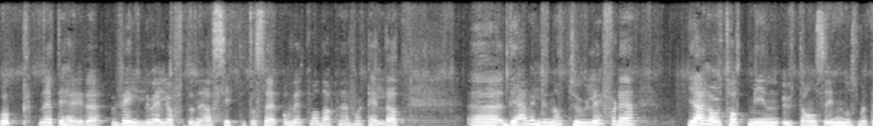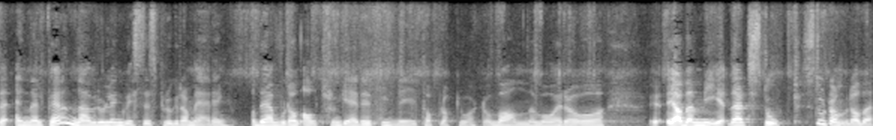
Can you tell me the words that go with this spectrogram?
Opp, ned til høyre. Veldig veldig ofte når jeg har sittet og ser. Og vet du hva, da kan jeg fortelle deg at uh, det er veldig naturlig. For det, jeg har tatt min utdannelse innen noe som heter NLP, neurolingvistisk programmering. Og det er hvordan alt fungerer inni topplokket vårt og vanene våre. og Ja, det er mye. Det er et stort, stort område.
